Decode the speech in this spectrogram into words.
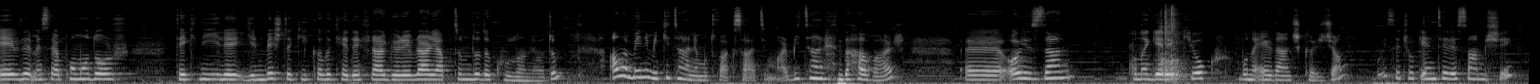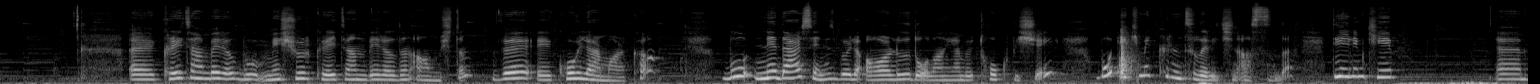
evde mesela Pomodoro tekniğiyle 25 dakikalık hedefler, görevler yaptığımda da kullanıyordum. Ama benim iki tane mutfak saatim var. Bir tane daha var. E, o yüzden buna gerek yok. Bunu evden çıkaracağım. Bu ise çok enteresan bir şey. E, Crate and Barrel, bu meşhur Crate Barrel'dan almıştım. Ve e, Kohler marka. Bu ne derseniz böyle ağırlığı da olan yani böyle tok bir şey. Bu ekmek kırıntıları için aslında. Diyelim ki e,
